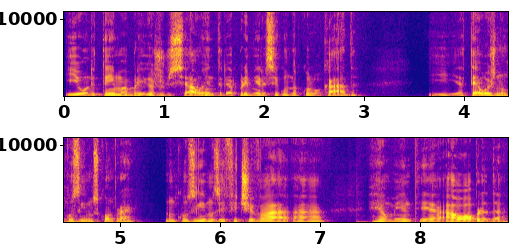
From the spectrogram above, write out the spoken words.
e onde tem uma briga judicial entre a primeira e a segunda colocada, e até hoje não conseguimos comprar, não conseguimos efetivar a, realmente a, a obra da,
